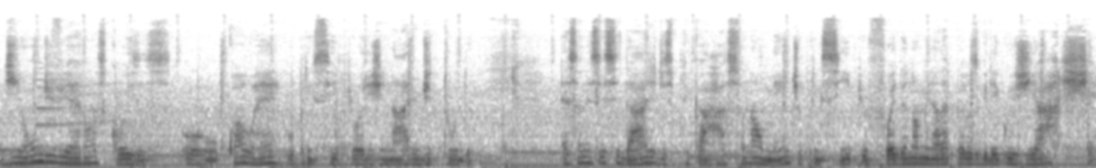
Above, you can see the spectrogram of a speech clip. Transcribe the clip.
de onde vieram as coisas ou qual é o princípio originário de tudo. Essa necessidade de explicar racionalmente o princípio foi denominada pelos gregos de arché.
